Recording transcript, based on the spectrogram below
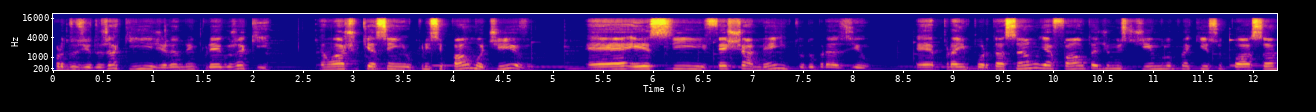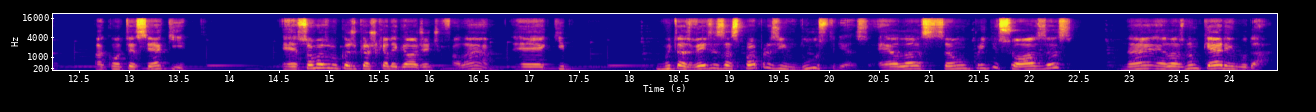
produzidos aqui, gerando empregos aqui. Então, acho que assim o principal motivo é esse fechamento do Brasil é, para importação e a falta de um estímulo para que isso possa acontecer aqui. É, só mais uma coisa que eu acho que é legal a gente falar é que muitas vezes as próprias indústrias elas são preguiçosas, né? Elas não querem mudar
